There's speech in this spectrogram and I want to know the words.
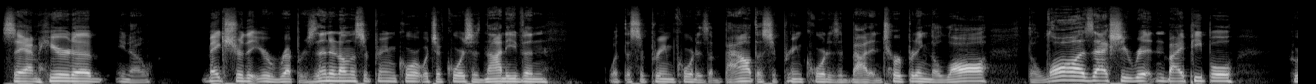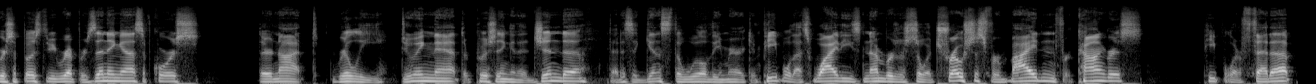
say I'm here to, you know, make sure that you're represented on the Supreme Court, which of course is not even what the Supreme Court is about. The Supreme Court is about interpreting the law. The law is actually written by people who are supposed to be representing us. Of course, they're not really doing that. They're pushing an agenda that is against the will of the American people. That's why these numbers are so atrocious for Biden, for Congress. People are fed up.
